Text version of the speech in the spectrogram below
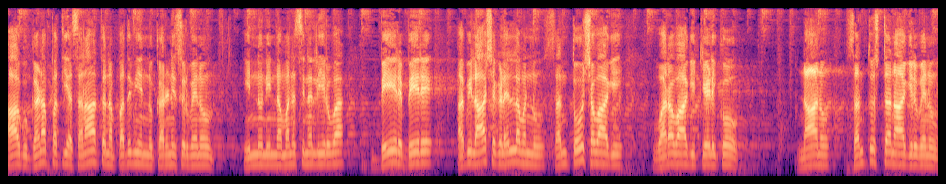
ಹಾಗೂ ಗಣಪತಿಯ ಸನಾತನ ಪದವಿಯನ್ನು ಕರುಣಿಸಿರುವೆನು. ಇನ್ನು ನಿನ್ನ ಮನಸ್ಸಿನಲ್ಲಿ ಇರುವ ಬೇರೆ ಬೇರೆ ಅಭಿಲಾಷಗಳೆಲ್ಲವನ್ನು ಸಂತೋಷವಾಗಿ, ವರವಾಗಿ ಕೇಳಿಕೋ. ನಾನು ಸಂತುಷ್ಟನಾಗಿರುವೆನು,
